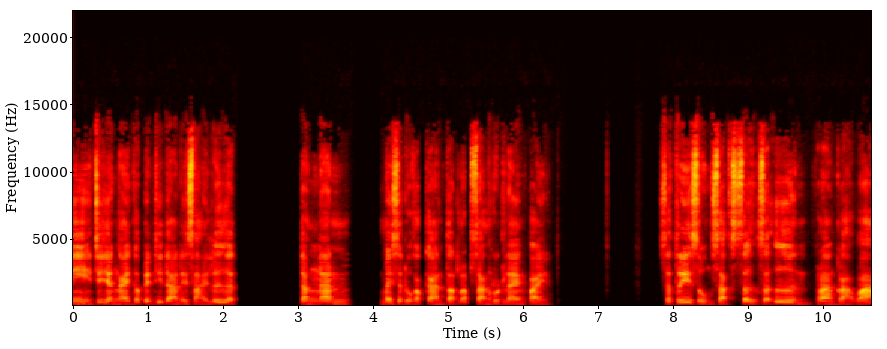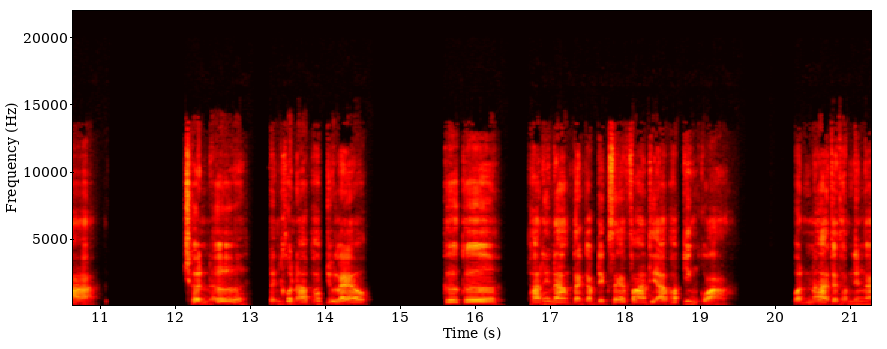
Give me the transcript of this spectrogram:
นี่จะยังไงก็เป็นธิดาในสายเลือด ดังนั้นไม่สะดวกกับการตัดรับสั่งรุนแรงไป สตรีสูงศักดิ์เสิกสะอื้น พลางกล่าวว่า เฉินเอ๋อเป็นคนอาภัพอยู่แล้ว เกอเกอพานให้นางแต่งกับเด็กแท้ฟ้านที่อาภัพยิ่งกว่า วันหน้าจะทำยังไง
